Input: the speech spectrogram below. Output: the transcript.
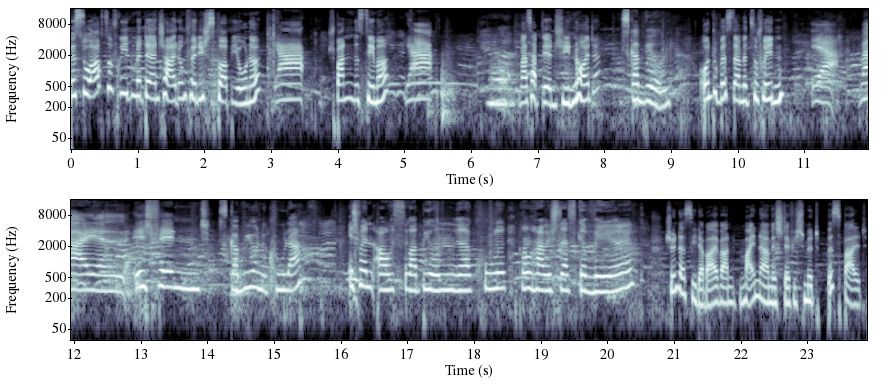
Bist du auch zufrieden mit der Entscheidung für die Skorpione? Ja. Spannendes Thema. Ja. Was habt ihr entschieden heute? Skorpion. Und du bist damit zufrieden? Ja. Weil ich finde Skorpione cooler. Ich finde auch Skorpione sehr cool. Darum habe ich das gewählt. Schön, dass Sie dabei waren. Mein Name ist Steffi Schmidt. Bis bald.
